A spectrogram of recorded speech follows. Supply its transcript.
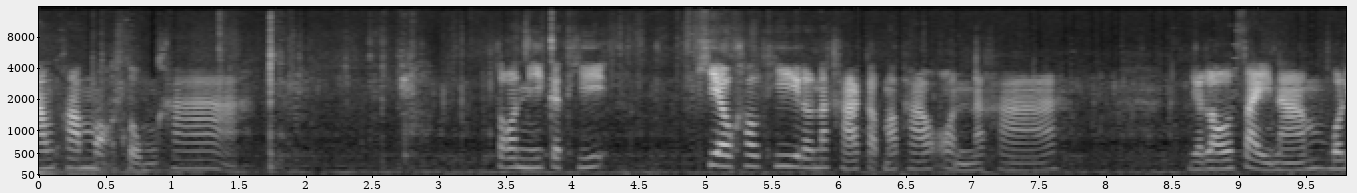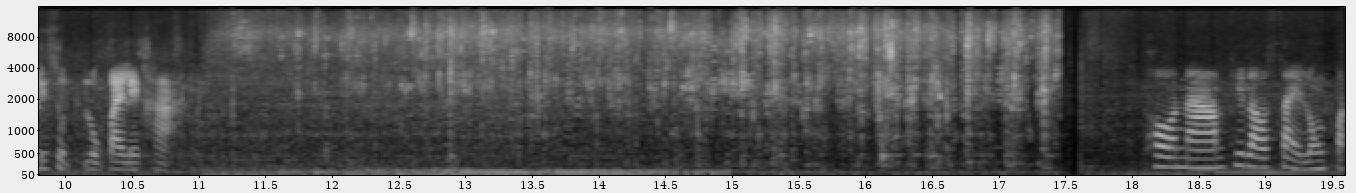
ตามความเหมาะสมค่ะ ตอนนี้กะทิเคี่ยวเข้าที่แล้วนะคะ กับมะพร้าวอ่อนนะคะ เดี๋ยวเราใส่น้ำบริสุทธิ์ลงไปเลยค่ะ พอน้ำที่เราใส่ลงไป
